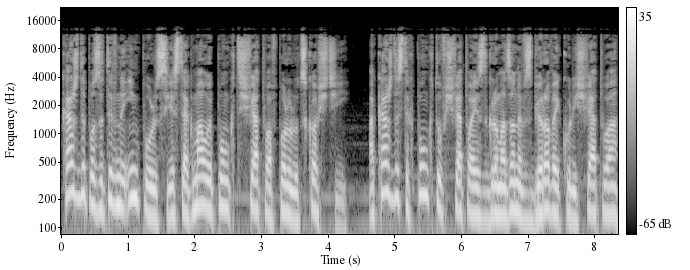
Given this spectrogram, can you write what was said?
Każdy pozytywny impuls jest jak mały punkt światła w polu ludzkości, a każdy z tych punktów światła jest gromadzony w zbiorowej kuli światła,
